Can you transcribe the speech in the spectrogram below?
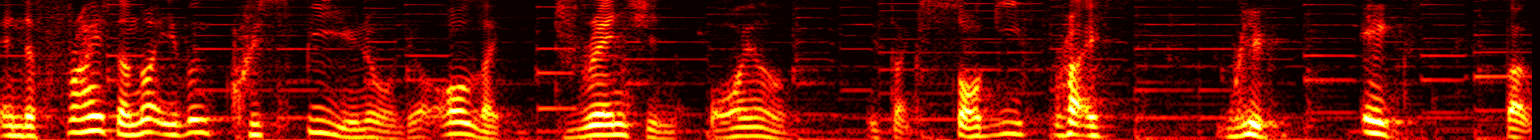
And the fries are not even crispy, you know, they're all like drenched in oil. It's like soggy fries with eggs. But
